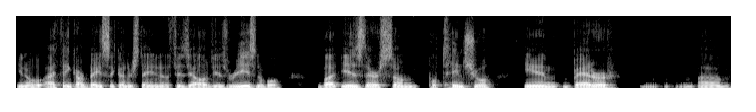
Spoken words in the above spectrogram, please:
You know, I think our basic understanding of the physiology is reasonable, but is there some potential in better um,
